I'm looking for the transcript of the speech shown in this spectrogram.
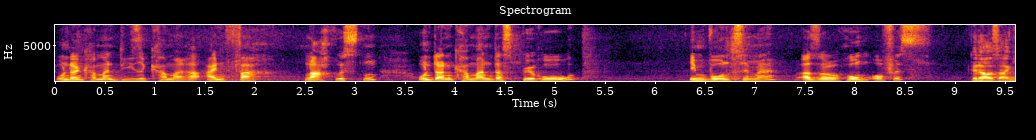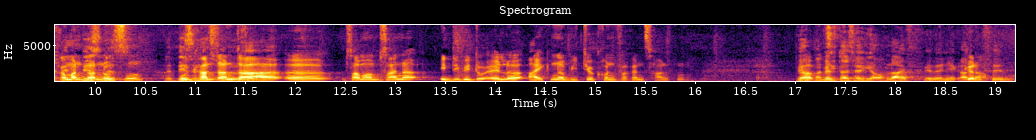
Und dann kann man diese Kamera einfach nachrüsten und dann kann man das Büro im Wohnzimmer, also Homeoffice, Genau, ist eigentlich kann man eine dann Business- nutzen und kann dann da, äh, sagen wir seine individuelle eigene Videokonferenz halten. Ja, Ja, man wir- sieht das ja hier auch live. Wir werden hier gerade Genau. gefilmt.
